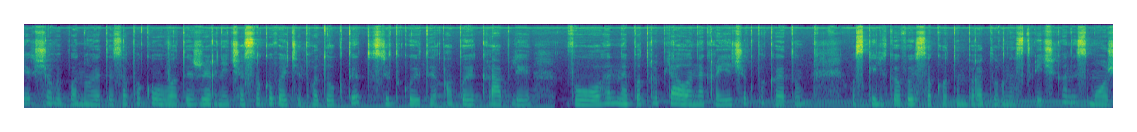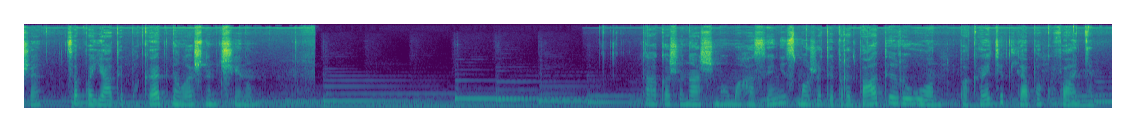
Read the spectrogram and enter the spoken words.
Якщо ви плануєте запаковувати жирні чи соковиті продукти, то слідкуйте, аби краплі вологи не потрапляли на краєчок пакету, оскільки високотемпературна стрічка не зможе запаяти пакет належним чином. Також у нашому магазині зможете придбати рулон пакетів для пакування.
